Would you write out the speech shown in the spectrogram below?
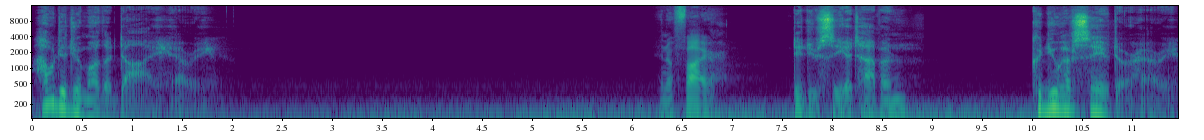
How did your mother die, Harry? In a fire. Did you see it happen? Could you have saved her, Harry?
